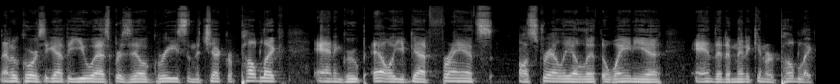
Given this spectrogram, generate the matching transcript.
Then, of course, you got the U.S., Brazil, Greece, and the Czech Republic. And in Group L, you've got France, Australia, Lithuania, and the Dominican Republic.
